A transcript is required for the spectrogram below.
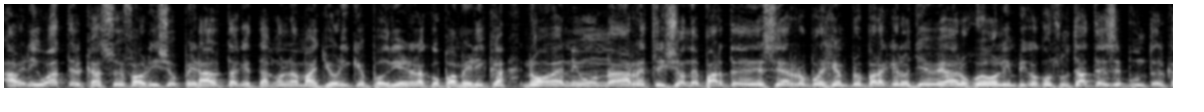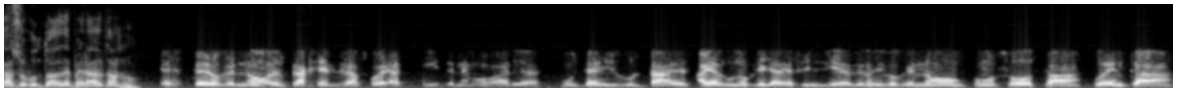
Averiguaste el caso de Fabricio Peralta que está con la mayor y que podría ir a la Copa América. ¿No va a haber ninguna restricción de parte de Cerro, por ejemplo, para que lo lleve a los Juegos Olímpicos? ¿Consultaste ese punto, el caso puntual de Peralta o no? Espero que no. La gente de afuera sí tenemos varias, muchas dificultades. Hay algunos que ya definitivamente nos dijo que no, como Sosa, Cuenca,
